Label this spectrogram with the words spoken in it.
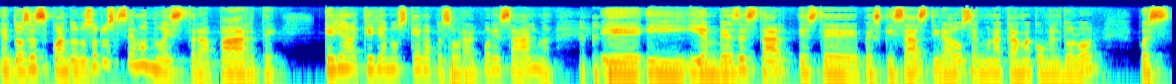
Entonces, cuando nosotros hacemos nuestra parte, que ya, que ya nos queda? Pues orar por esa alma. Eh, y, y, en vez de estar, este, pues quizás tirados en una cama con el dolor, pues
